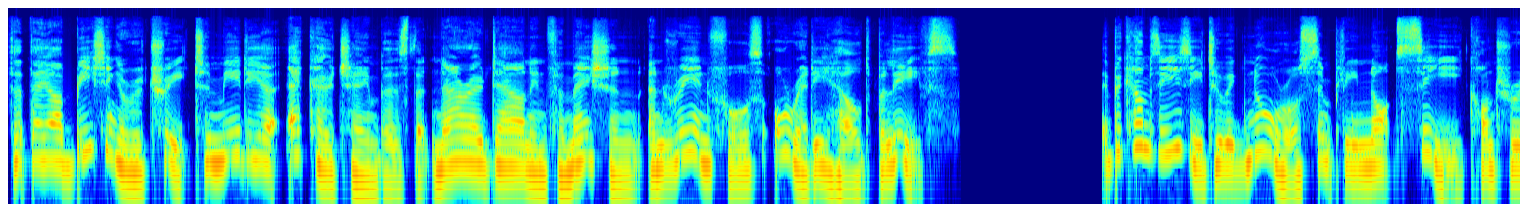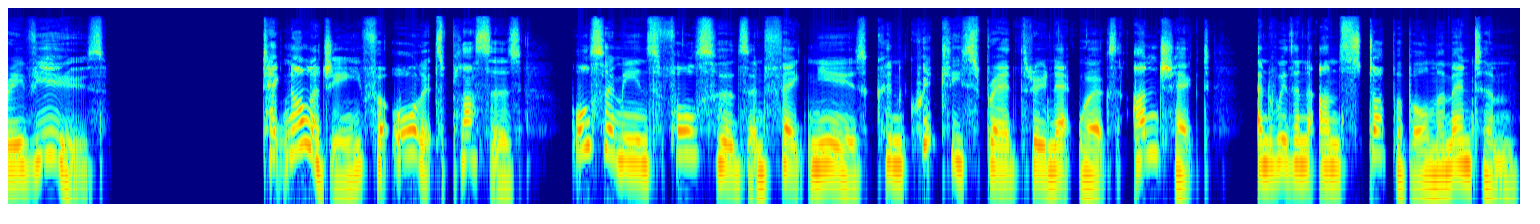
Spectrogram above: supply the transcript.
that they are beating a retreat to media echo chambers that narrow down information and reinforce already held beliefs. It becomes easy to ignore or simply not see contrary views. Technology, for all its pluses, also means falsehoods and fake news can quickly spread through networks unchecked and with an unstoppable momentum.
